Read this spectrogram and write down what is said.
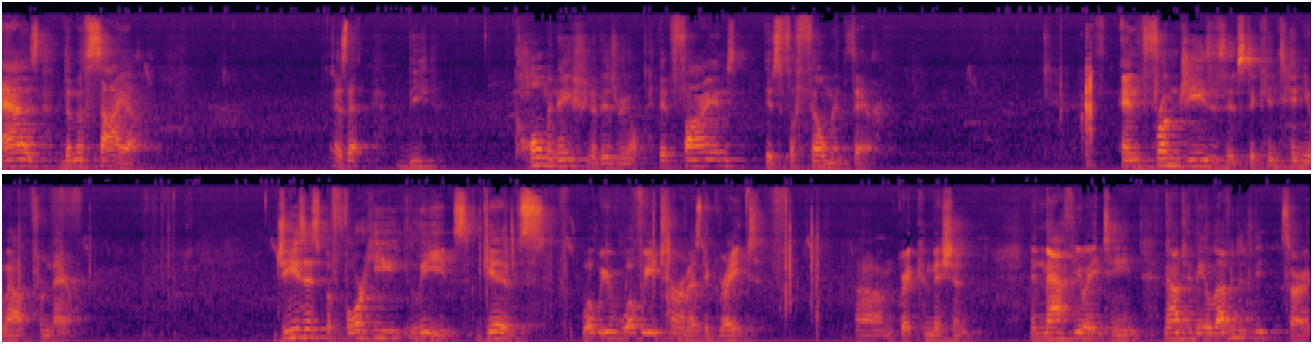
as the Messiah, as that the culmination of Israel. It finds its fulfillment there. And from Jesus, it's to continue out from there. Jesus, before he leaves, gives what we, what we term as the Great, um, Great Commission in Matthew 18. Now to the 11 to the, sorry,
